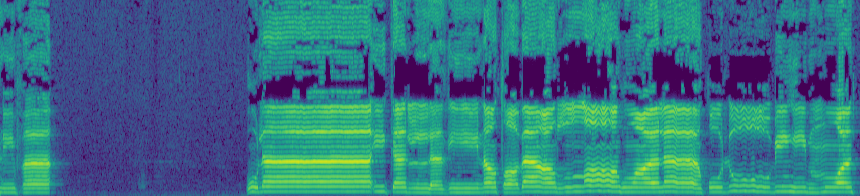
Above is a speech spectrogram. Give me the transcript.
انفا اولئك الذين طبع الله على قلوبهم واتبعوا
